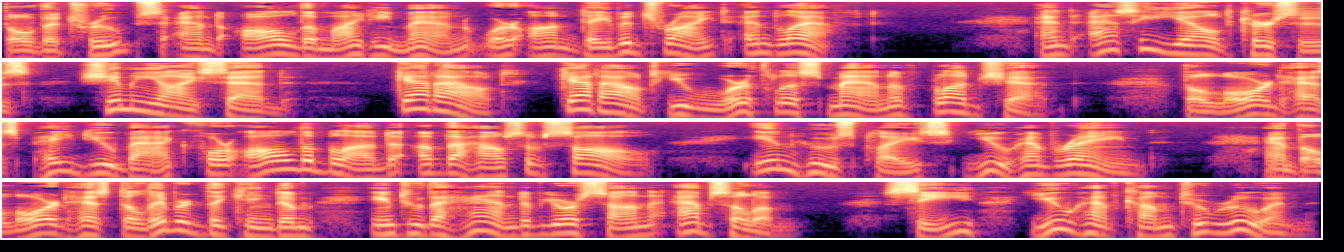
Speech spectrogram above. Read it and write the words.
though the troops and all the mighty men were on David's right and left. And as he yelled curses, Shimei said, Get out, get out, you worthless man of bloodshed. The Lord has paid you back for all the blood of the house of Saul, in whose place you have reigned. And the Lord has delivered the kingdom into the hand of your son Absalom. See, you have come to ruin,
